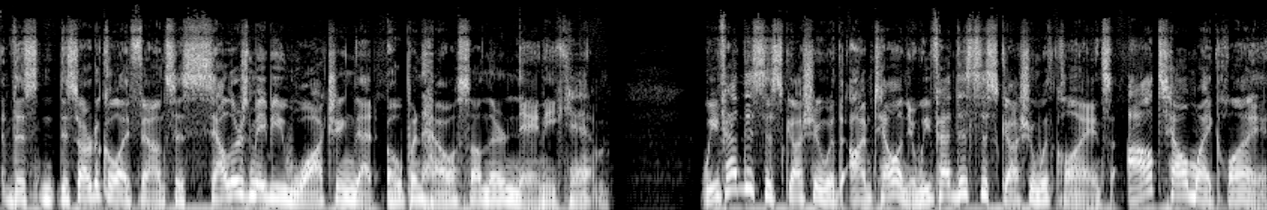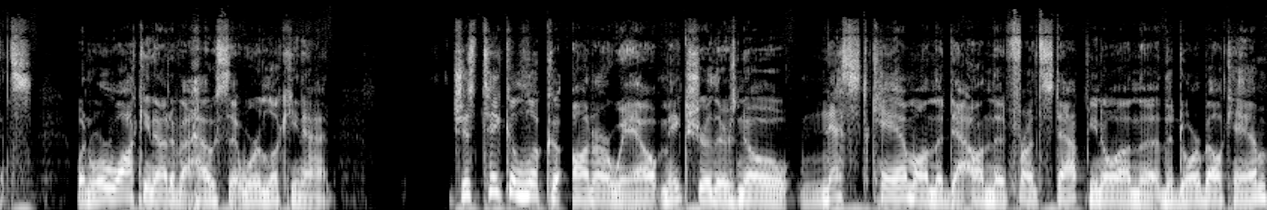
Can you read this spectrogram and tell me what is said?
this this article I found says sellers may be watching that open house on their nanny cam. We've had this discussion with, I'm telling you, we've had this discussion with clients. I'll tell my clients when we're walking out of a house that we're looking at, just take a look on our way out. Make sure there's no nest cam on the da- on the front step, you know, on the, the doorbell cam,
